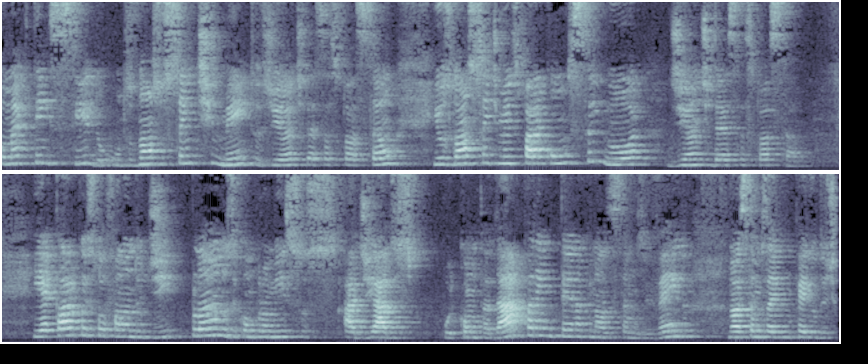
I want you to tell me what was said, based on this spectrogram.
como é que tem sido os nossos sentimentos diante dessa situação e os nossos sentimentos para com o Senhor diante dessa situação. E é claro que eu estou falando de planos e compromissos adiados por conta da quarentena que nós estamos vivendo. Nós estamos aí num período de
